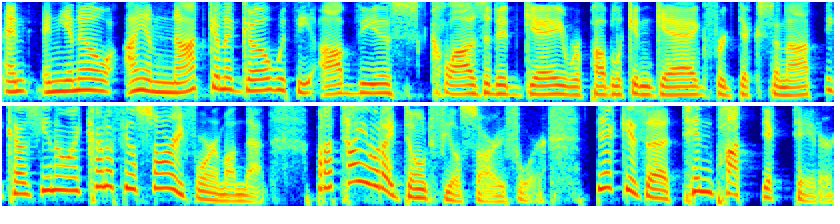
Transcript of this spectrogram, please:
and and you know, I am not going to go with the obvious closeted gay Republican gag for Dick Sinnott because you know I kind of feel sorry for him on that. But I'll tell you what I don't feel sorry for. Dick is a tin pot dictator,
